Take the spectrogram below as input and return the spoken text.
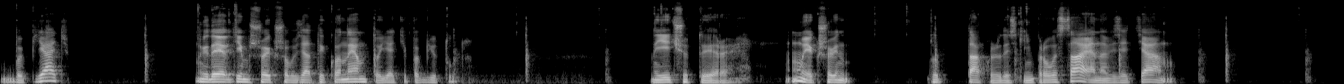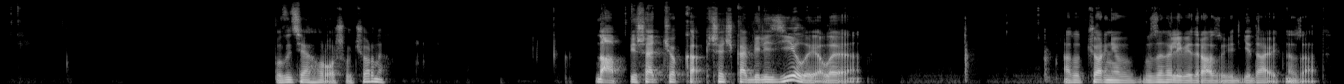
Б5. Ну, ідея в тім, що якщо взяти конем, то я типа б'ю тут. На Е4. Ну, якщо він тут також десь кінь провисає на взяття. Позиція хороша у чорних. Да, пішачка, пішачка білі з'їли, але. А тут чорні взагалі відразу від'їдають назад.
